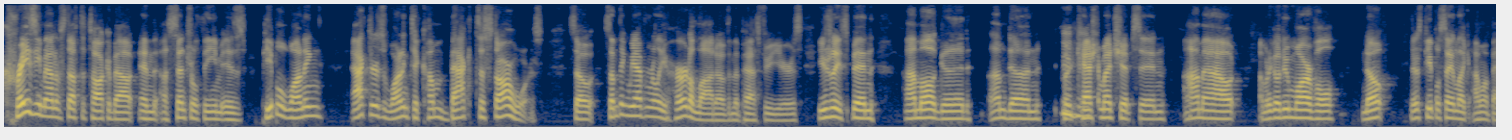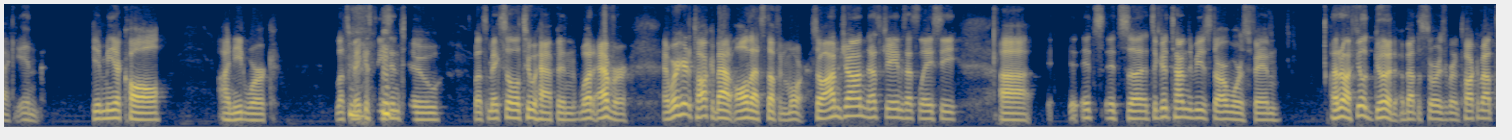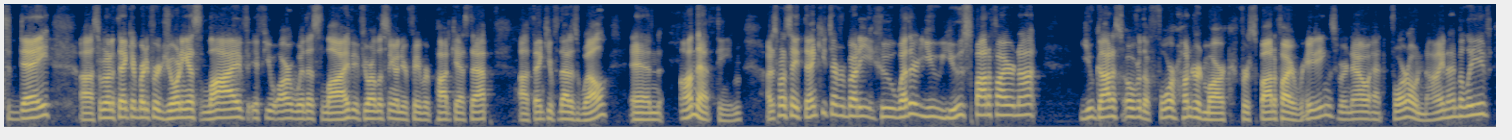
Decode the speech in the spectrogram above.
crazy amount of stuff to talk about, and a central theme is people wanting actors wanting to come back to Star Wars. So something we haven't really heard a lot of in the past few years. Usually it's been I'm all good, I'm done, put Mhm. cashing my chips in, I'm out, I'm gonna go do Marvel. Nope. There's people saying like I want back in. Give me a call. I need work. Let's make a season two. Let's make Solo 2 happen. Whatever. And we're here to talk about all that stuff and more. So I'm John. That's James. That's Lacey. Uh, it's it's uh, it's a good time to be a Star Wars fan. I don't know. I feel good about the stories we're going to talk about today. Uh, so we want to thank everybody for joining us live. If you are with us live, if you are listening on your favorite podcast app, uh, thank you for that as well. And on that theme, I just want to say thank you to everybody who, whether you use Spotify or not, you got us over the 400 mark for Spotify ratings. We're now at 409, I believe.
